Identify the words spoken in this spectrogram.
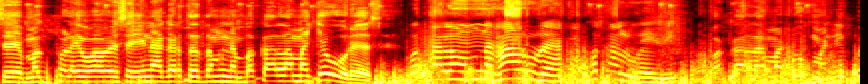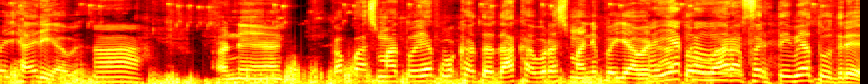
છે મગફળી વાવે છે એના કરતાં તમને બકાલામાં કેવું રહેશે? બકાલા અમને સારું રહે બકાલું આવી બકાલામાં ટૂંકમાં નીપજ સારી આવે. હા. અને કપાસમાં તો એક વખત જ આખા વર્ષમાં નીપજ આવે ને આ તો વારા ફરતી વેતું જ રહે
